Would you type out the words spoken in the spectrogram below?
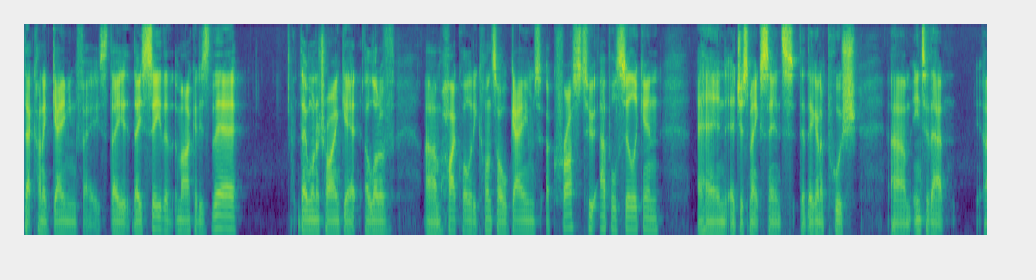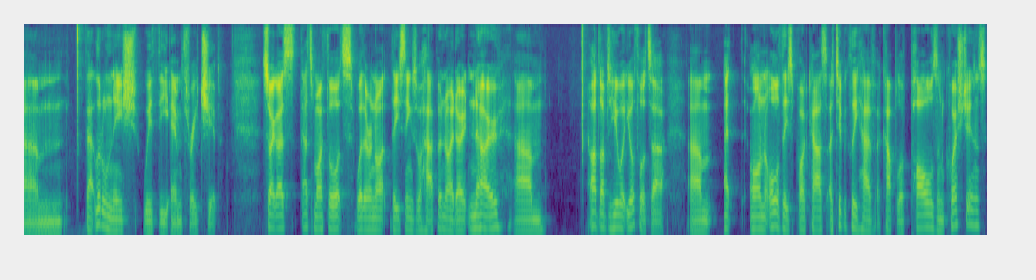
that kind of gaming phase. They they see that the market is there. They want to try and get a lot of um, high quality console games across to Apple Silicon, and it just makes sense that they're going to push um, into that um, that little niche with the M3 chip. So, guys, that's my thoughts. Whether or not these things will happen, I don't know. Um, I'd love to hear what your thoughts are. Um, at on all of these podcasts, I typically have a couple of polls and questions.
